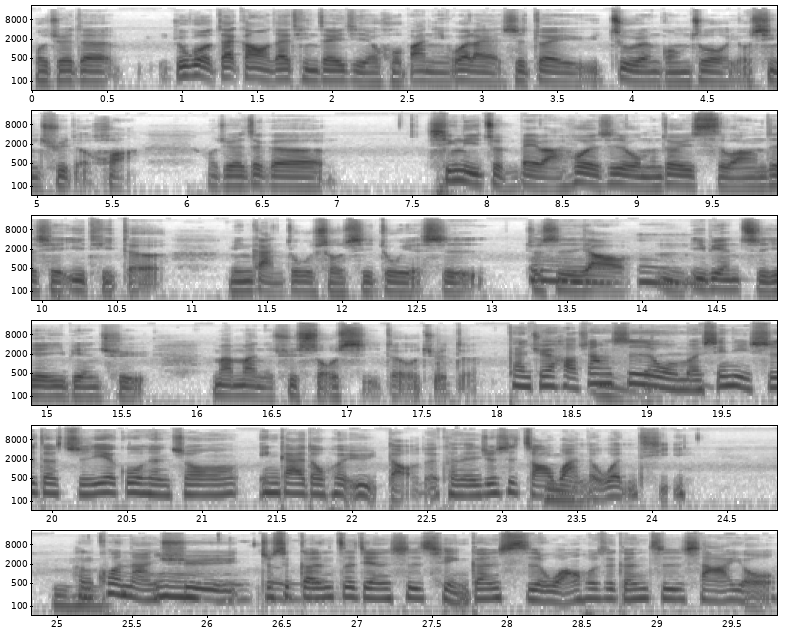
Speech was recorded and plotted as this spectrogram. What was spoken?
我觉得。如果在刚好在听这一集的伙伴，你未来也是对于助人工作有兴趣的话，我觉得这个心理准备吧，或者是我们对于死亡这些议题的敏感度、熟悉度，也是就是要嗯，嗯一边职业一边去慢慢的去熟悉的。我觉得感觉好像是我们心理师的职业过程中应该都会遇到的，可能就是早晚的问题，嗯、很困难去就是跟这件事情、跟死亡或是跟自杀有。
